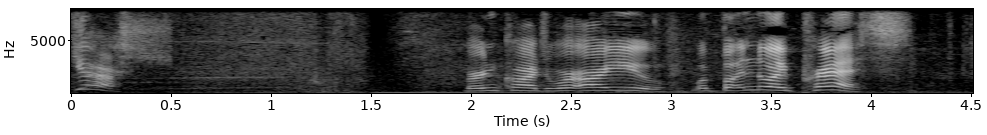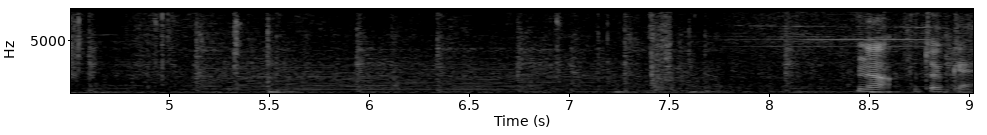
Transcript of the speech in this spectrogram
Yes! Burn cards, where are you? What button do I press? Stand it's okay.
